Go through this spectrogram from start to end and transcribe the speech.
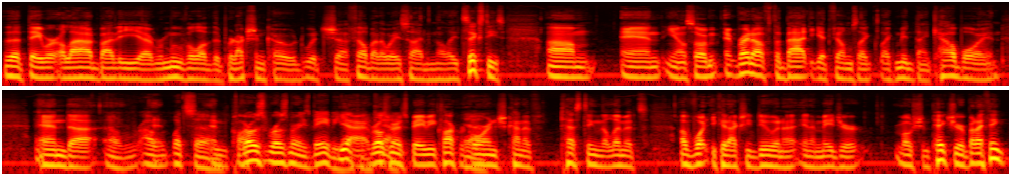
that they were allowed by the uh, removal of the production code, which uh, fell by the wayside in the late '60s. Um, and you know, so um, right off the bat, you get films like like Midnight Cowboy and and uh, oh, uh, what's uh, and Clock- Rose, Rosemary's Baby? Yeah, Rosemary's yeah. Baby, Clockwork yeah. Orange, kind of testing the limits of what you could actually do in a in a major motion picture. But I think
